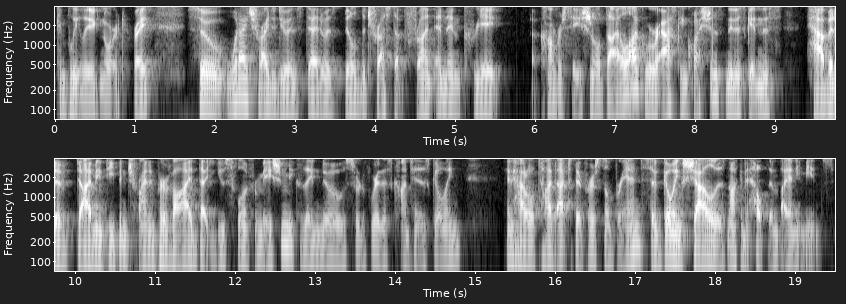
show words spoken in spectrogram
completely ignored, right? So what I tried to do instead was build the trust up front and then create a conversational dialogue where we're asking questions and they just get in this habit of diving deep and trying to provide that useful information because they know sort of where this content is going and how it'll tie back to their personal brand. So going shallow is not going to help them by any means.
